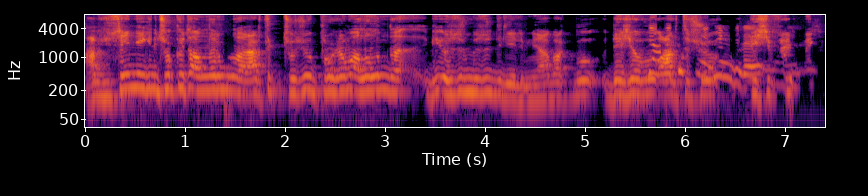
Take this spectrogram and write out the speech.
Abi Hüseyin'le ilgili çok kötü anılarım var. Artık çocuğu programa alalım da bir özür müzür dileyelim ya. Bak bu dejavu Ya, artı şu deşifre etmek.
